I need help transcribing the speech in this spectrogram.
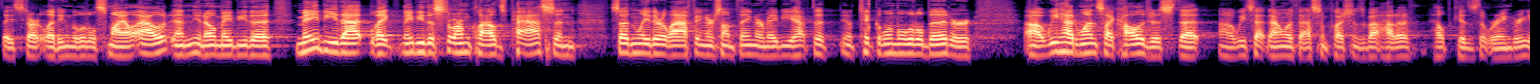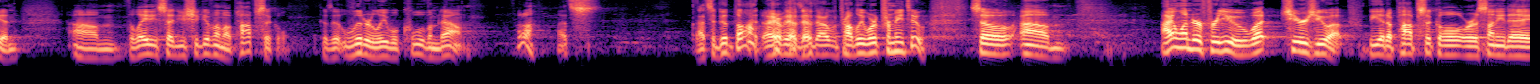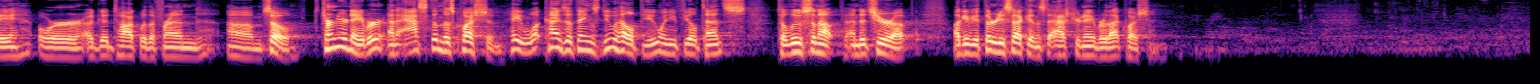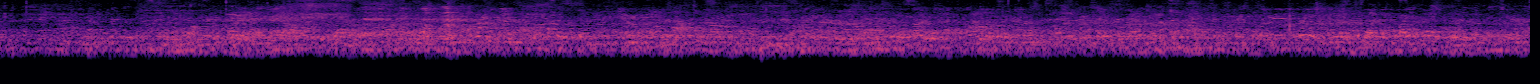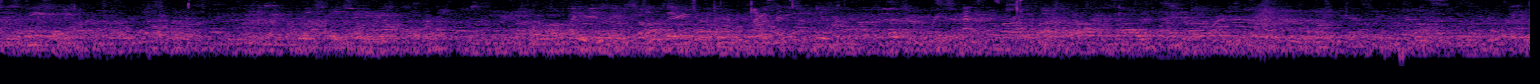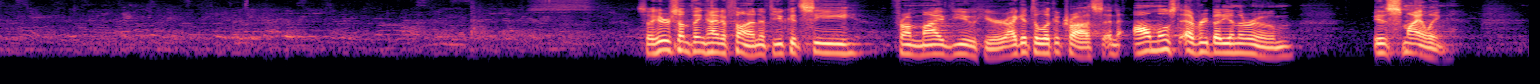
They start letting the little smile out, and you know, maybe the maybe that like maybe the storm clouds pass and suddenly they're laughing or something, or maybe you have to you know, tickle them a little bit. Or uh, we had one psychologist that uh, we sat down with, asked some questions about how to help kids that were angry, and um, the lady said you should give them a popsicle because it literally will cool them down. Oh, that's that's a good thought. That would probably work for me too. So. Um, I wonder for you, what cheers you up, be it a popsicle or a sunny day or a good talk with a friend? Um, so turn to your neighbor and ask them this question Hey, what kinds of things do help you when you feel tense to loosen up and to cheer up? I'll give you 30 seconds to ask your neighbor that question. So here's something kind of fun. If you could see from my view here, I get to look across, and almost everybody in the room is smiling,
